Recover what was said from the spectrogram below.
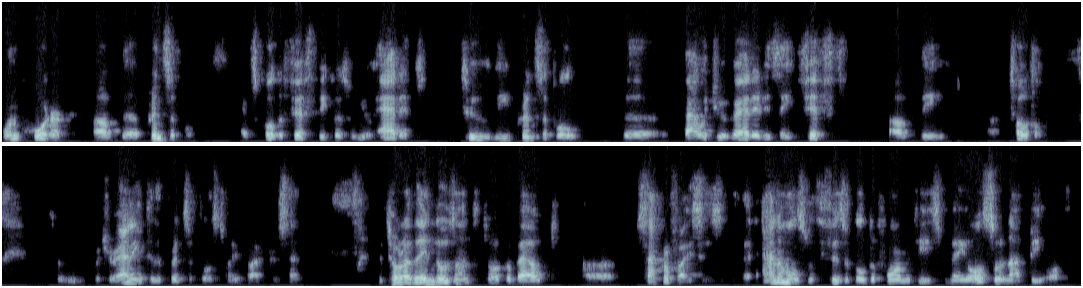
one quarter of the principal. It's called a fifth because when you add it to the principal, the that which you have added is a fifth of the uh, total you're adding to the principal is 25%. The Torah then goes on to talk about uh, sacrifices that animals with physical deformities may also not be offered.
